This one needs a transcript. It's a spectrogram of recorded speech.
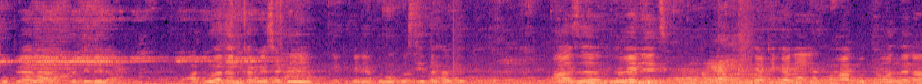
पुतळ्याला प्रतिमेला अभिवादन करण्यासाठी या ठिकाणी आपण उपस्थित आहात. आज नव्यानेच या ठिकाणी महाबुद्धवंदना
